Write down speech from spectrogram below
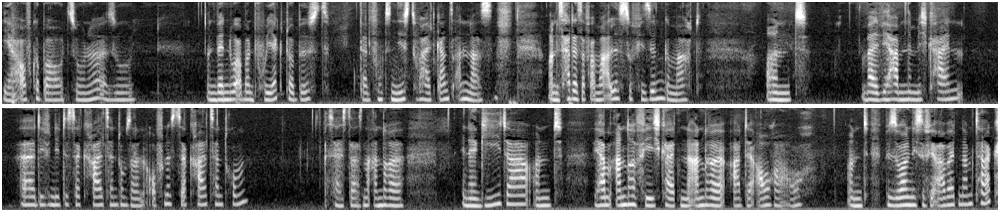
ja aufgebaut. So, ne? Also, und wenn du aber ein Projektor bist, dann funktionierst du halt ganz anders. Und es hat jetzt auf einmal alles so viel Sinn gemacht. Und weil wir haben nämlich kein äh, definiertes Sakralzentrum, sondern ein offenes Sakralzentrum. Das heißt, da ist eine andere Energie da und wir haben andere Fähigkeiten, eine andere Art der Aura auch. Und wir sollen nicht so viel arbeiten am Tag.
